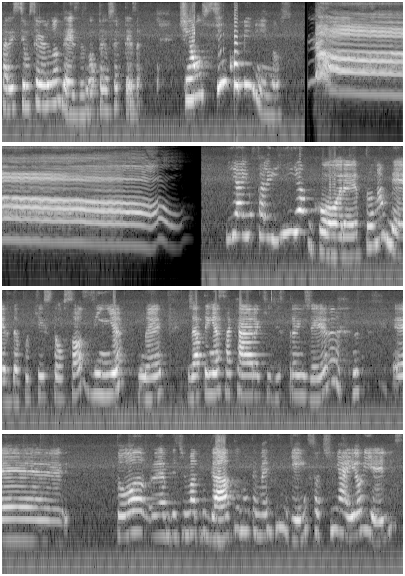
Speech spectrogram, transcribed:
Pareciam ser irlandeses, não tenho certeza. Tinham cinco meninos. Não! E aí eu falei, e agora? Eu tô na merda, porque estou sozinha, né? Já tem essa cara aqui de estrangeira. É, tô é, de madrugada, não tem mais ninguém, só tinha eu e eles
